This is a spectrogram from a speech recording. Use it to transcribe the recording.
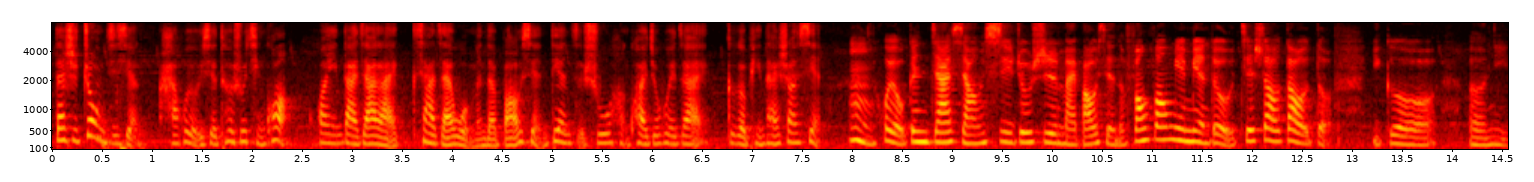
但是重疾险还会有一些特殊情况，欢迎大家来下载我们的保险电子书，很快就会在各个平台上线。嗯，会有更加详细，就是买保险的方方面面都有介绍到的一个呃，你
